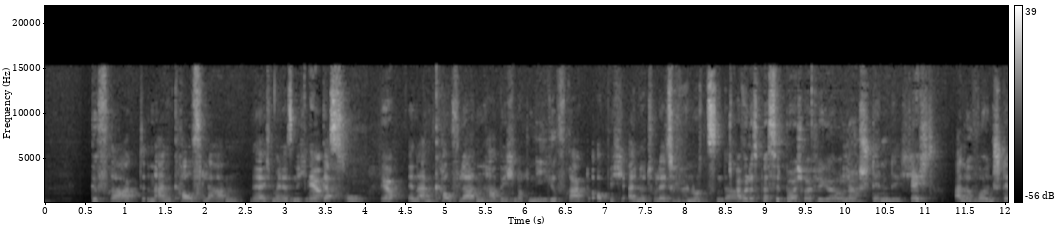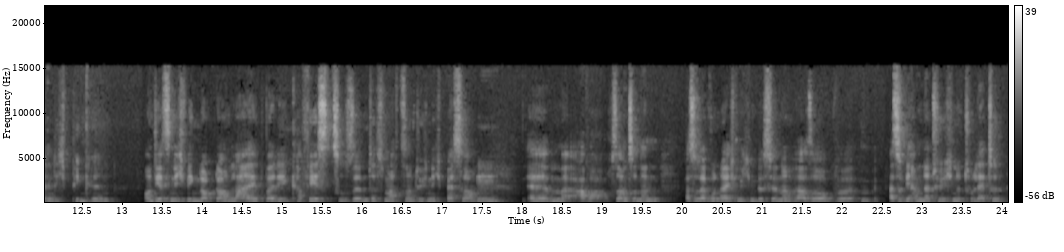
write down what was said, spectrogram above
gefragt in einem Kaufladen. Ja, ich meine jetzt nicht in der Ja. Gastro. Ja. In einem Kaufladen habe ich noch nie gefragt, ob ich eine Toilette benutzen darf. Aber das passiert bei euch häufiger, oder? ja, ständig. Echt? Alle wollen ständig pinkeln. Und jetzt nicht wegen Lockdown Light, weil die Cafés zu sind, das macht es natürlich nicht besser. Mhm. Ähm, aber auch sonst. Und dann Also da wundere ich mich ein bisschen. Ne? Also, äh, also wir haben natürlich eine Toilette,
